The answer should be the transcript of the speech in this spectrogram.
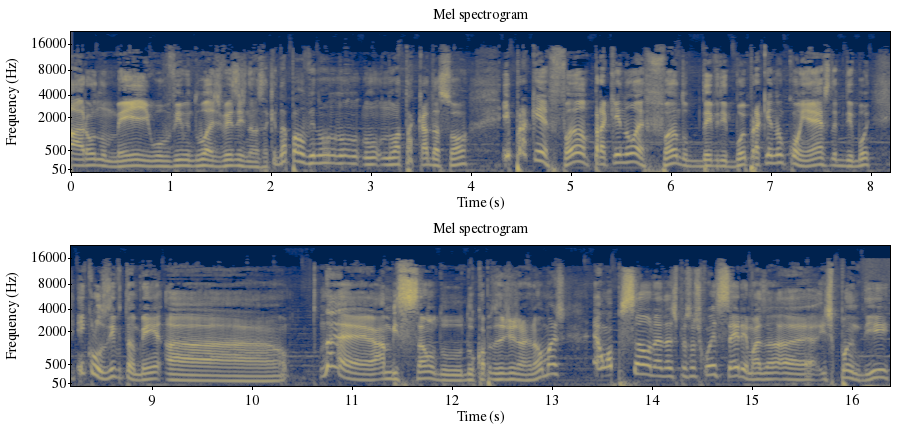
parou no meio, ouviu em duas vezes, não. Isso aqui dá pra ouvir num- num- numa tacada só. E pra quem é fã, pra quem não é fã do David Bowie, pra quem não conhece o David Bowie, inclusive também a. Não é a missão do, do Copa dos Originais, não, mas é uma opção, né? Das pessoas conhecerem, mas ah, expandir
